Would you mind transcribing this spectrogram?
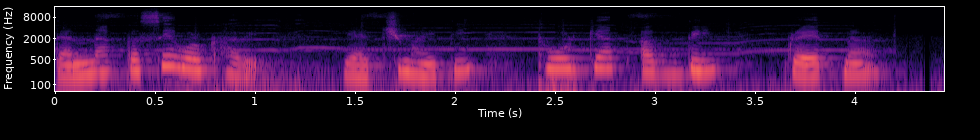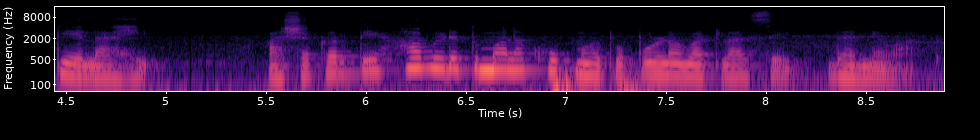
त्यांना कसे ओळखावे याची माहिती थोडक्यात अगदी प्रयत्न केला आहे. आशा करते हा व्हिडिओ तुम्हाला खूप महत्त्वपूर्ण वाटला असेल. धन्यवाद.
